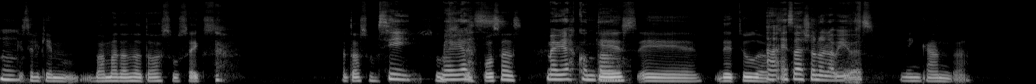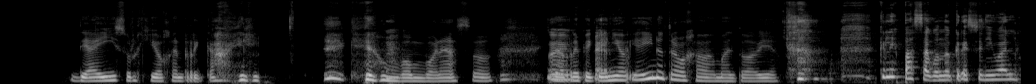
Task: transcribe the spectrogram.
Mm. que es el que va matando a todas sus ex, a todas sus, Sí, sus me habías, esposas, me habías contado. que es eh, The Tudors. Ah, esa yo no la vi, ¿ves? Me encanta. De ahí surgió Henry Cavill, que era un bombonazo, era Eh, re pequeño, y ahí no trabajaba mal todavía. ¿Qué les pasa cuando crecen igual?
